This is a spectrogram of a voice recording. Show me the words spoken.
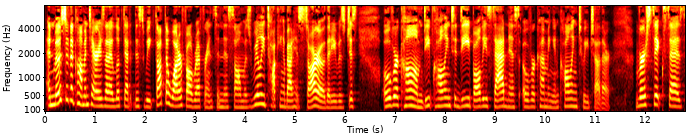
And most of the commentaries that I looked at this week thought the waterfall reference in this psalm was really talking about his sorrow, that he was just overcome, deep calling to deep, all these sadness overcoming and calling to each other. Verse 6 says,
